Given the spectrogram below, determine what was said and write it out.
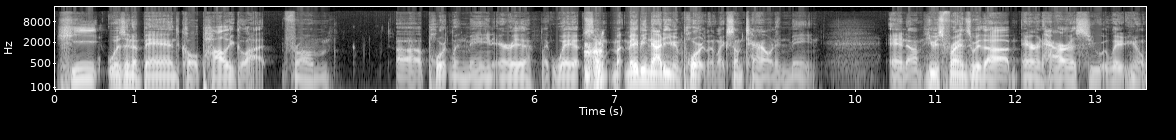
He was in a band called Polyglot from uh, Portland, Maine area, like way up, some, maybe not even Portland, like some town in Maine. And um, he was friends with uh, Aaron Harris, who later, you know,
